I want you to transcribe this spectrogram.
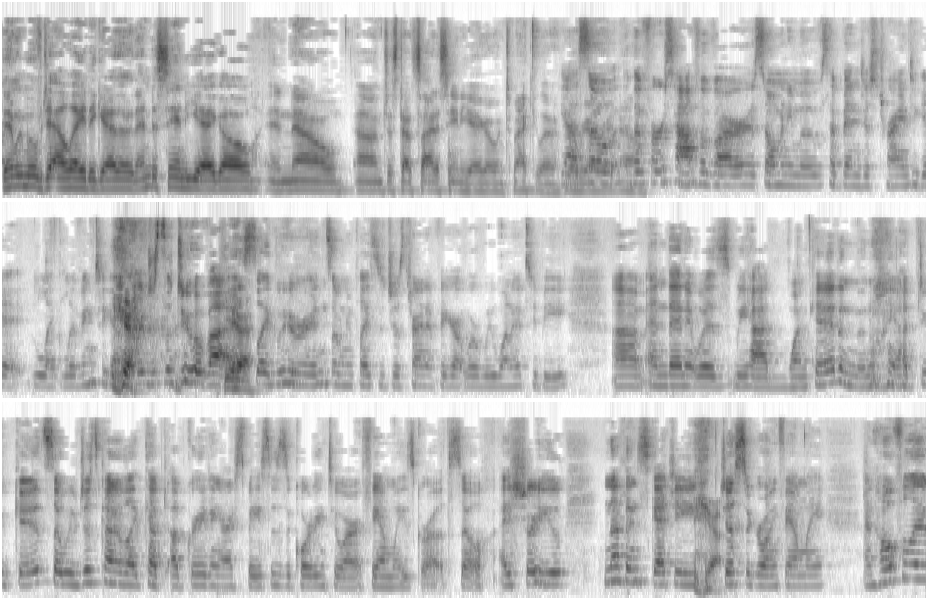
Then we moved to LA together. Then to San Diego, and now um, just outside of San Diego in Temecula, Yeah, where we so are right now. the first half of our so many moves have been just trying to get like living together, Yeah. just the two of us. Yeah. Like we were in so many places just trying to figure out where we wanted to be. Um, and then it was we had one kid and then we had two kids. So we've just kind of like kept upgrading our spaces according to our family's growth. So I assure you, nothing sketchy, Yeah. just a growing family. And hopefully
